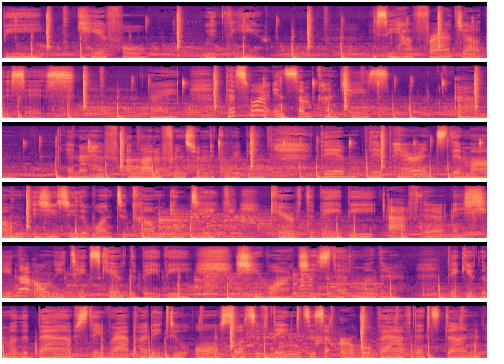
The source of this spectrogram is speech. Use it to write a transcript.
be careful with you. You see how fragile this is, right? That's why in some countries, um, and I have a lot of friends from the Caribbean, their their parents, their mom is usually the one to come and take care of the baby after, and she not only takes care of the baby, she watches that mother they give the mother baths, they wrap her, they do all sorts of things. It's a herbal bath that's done,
